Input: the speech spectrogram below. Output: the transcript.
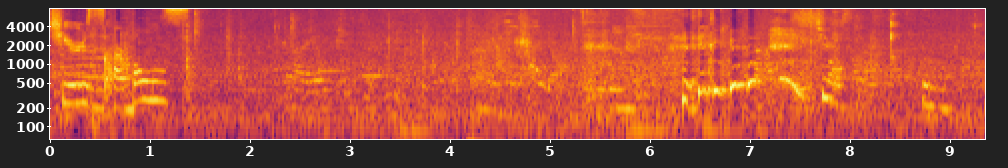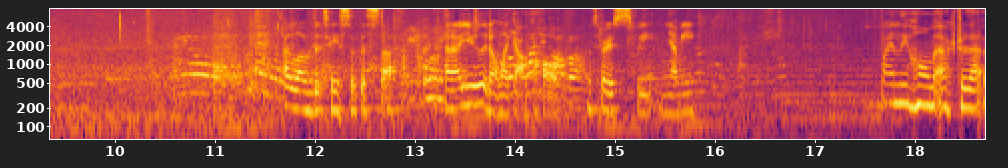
Cheers, our bowls. I love the taste of this stuff. And I usually don't like alcohol. It's very sweet and yummy. Finally home after that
